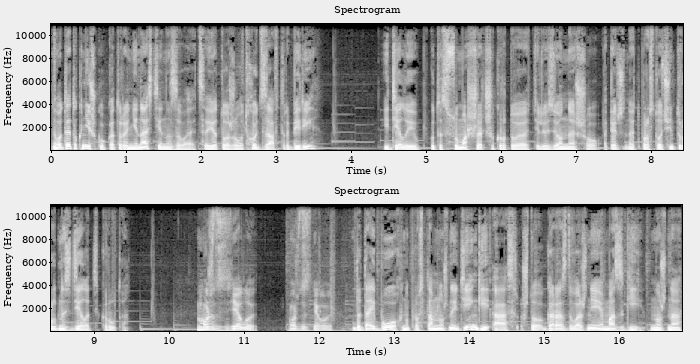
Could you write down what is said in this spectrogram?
Вот эту книжку, которая не Настя называется, ее тоже вот хоть завтра бери и делай какое-то сумасшедше крутое телевизионное шоу. Опять же, ну, это просто очень трудно сделать круто. Может, сделают, может, сделают. Да дай бог, ну просто там нужны деньги, а что гораздо важнее мозги. Нужно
